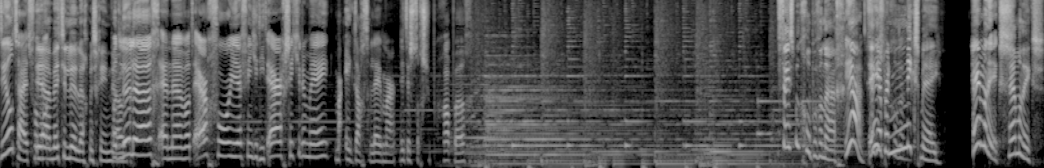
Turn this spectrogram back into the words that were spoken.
verdeeldheid van Ja, wat, een beetje lullig misschien. wat ook. lullig en eh, wat erg voor je. Vind je het niet erg? Zit je ermee? Maar ik dacht alleen maar, dit is toch super grappig. Facebookgroepen vandaag. Ja, Ik heb er niks mee. Helemaal niks. Helemaal niks.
